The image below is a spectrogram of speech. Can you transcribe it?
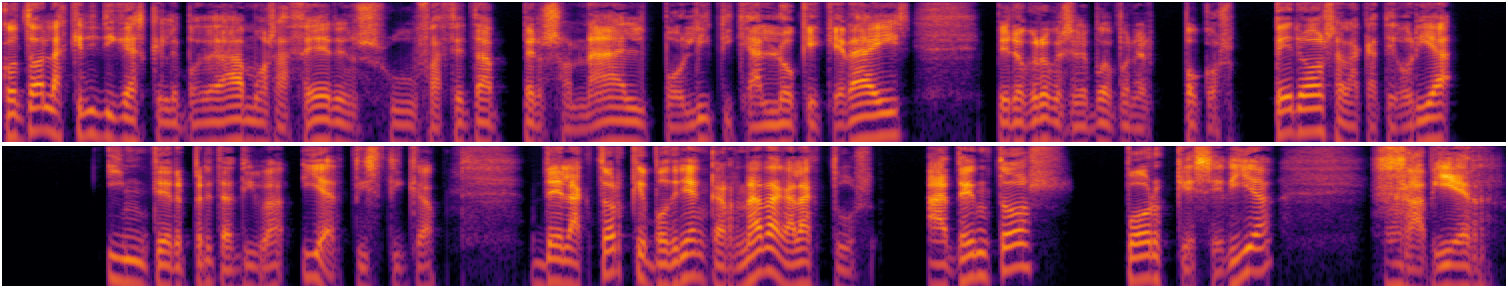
con todas las críticas que le podamos hacer en su faceta personal, política, lo que queráis, pero creo que se le puede poner pocos peros a la categoría interpretativa y artística del actor que podría encarnar a Galactus. Atentos, porque sería Javier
